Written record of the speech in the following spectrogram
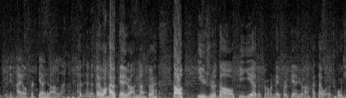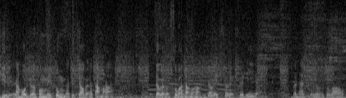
不仅还有份店员了，啊，对对对，我还有店员呢，对，到一直到毕业的时候，那份店员还在我的抽屉里，然后我原封没动的就交给了大妈，交给了宿管大妈。你交给交给学弟呀、问他订英语周报吗？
